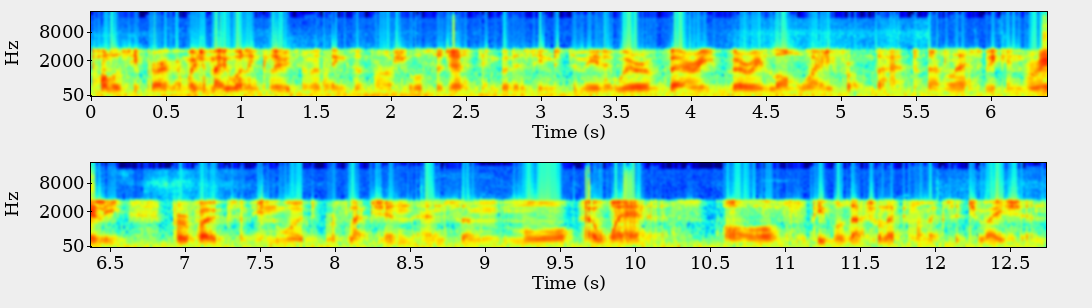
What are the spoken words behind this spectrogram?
policy program, which may well include some of the things that Marshall is suggesting, but it seems to me that we're a very, very long way from that unless we can really provoke some inward reflection and some more awareness of people's actual economic situation,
